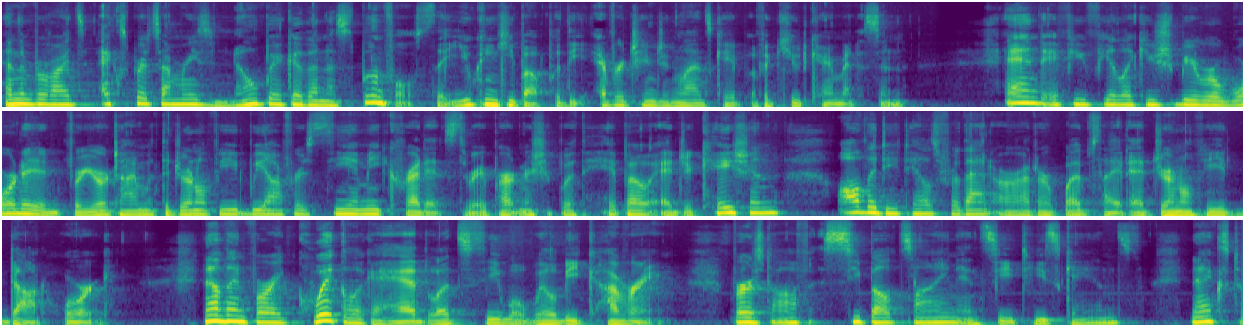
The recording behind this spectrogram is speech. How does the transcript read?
and then provides expert summaries no bigger than a spoonful so that you can keep up with the ever changing landscape of acute care medicine. And if you feel like you should be rewarded for your time with the journal feed, we offer CME credits through a partnership with Hippo Education. All the details for that are at our website at journalfeed.org. Now, then, for a quick look ahead, let's see what we'll be covering. First off, seatbelt sign and CT scans. Next,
